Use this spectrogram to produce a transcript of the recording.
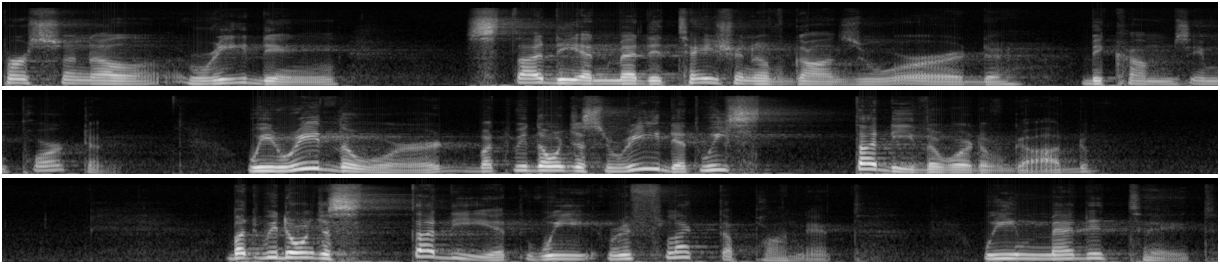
personal reading, study, and meditation of God's Word becomes important. We read the Word, but we don't just read it, we study the Word of God. But we don't just study it, we reflect upon it. We meditate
